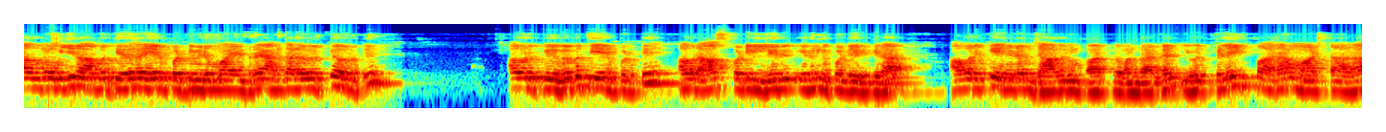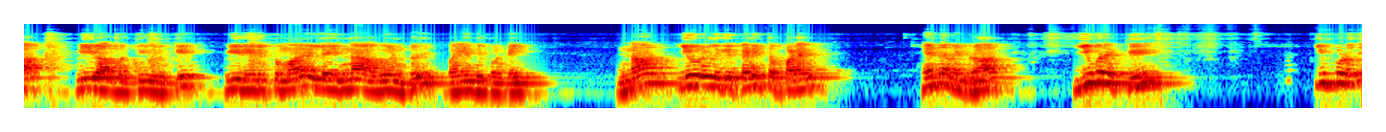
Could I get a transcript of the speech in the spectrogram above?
ஆகுமோ உயிர் ஆபத்து எதனா ஏற்பட்டு விடுமா என்ற அந்த அளவிற்கு அவருக்கு அவருக்கு விபத்து ஏற்பட்டு அவர் ஹாஸ்பிட்டலில் இரு இருந்து கொண்டிருக்கிறார். அவருக்கு என்னிடம் ஜாதகம் பார்க்க வந்தார்கள். இவர் பிழைப்பாரா மாட்டாரா? வீர் ஆபத்து இவருக்கு வீர் இருக்குமா இல்லை என்ன ஆகும் என்று பயந்து கொண்டேன். நான் இவர்களுக்கு கணித்த பலன் என்னவென்றால் இவருக்கு இப்பொழுது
